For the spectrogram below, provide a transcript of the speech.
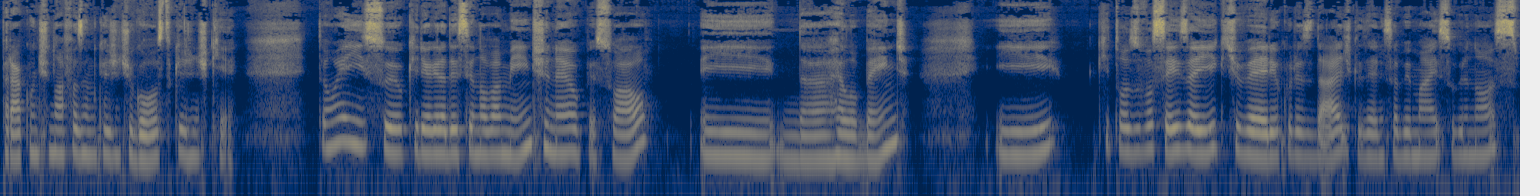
para continuar fazendo o que a gente gosta, o que a gente quer. Então é isso, eu queria agradecer novamente, né, o pessoal e da Hello Band e que todos vocês aí que tiverem a curiosidade, quiserem saber mais sobre nós,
